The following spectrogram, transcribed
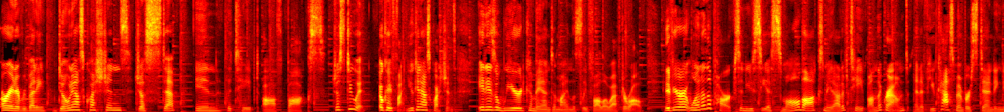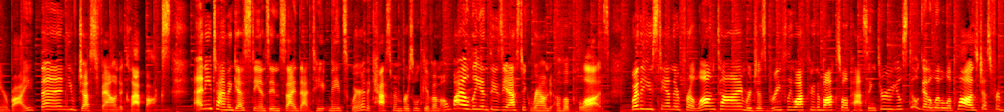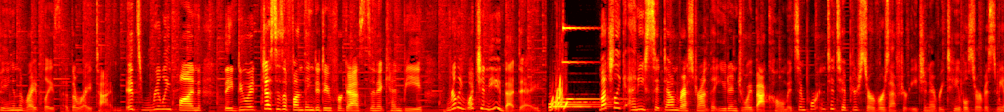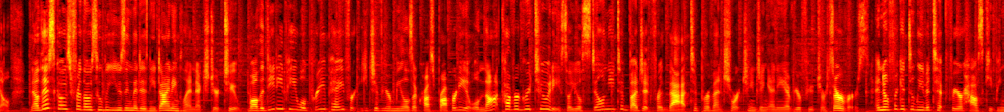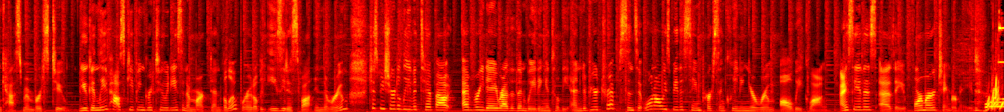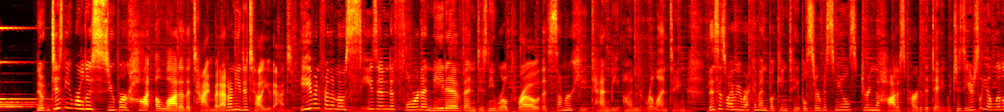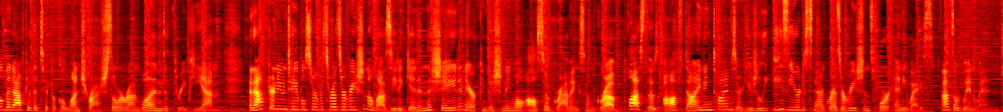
All right, everybody, don't ask questions, just step in the taped off box. Just do it. Okay, fine, you can ask questions. It is a weird command to mindlessly follow after all. If you're at one of the parks and you see a small box made out of tape on the ground and a few cast members standing nearby, then you've just found a clap box. Anytime a guest stands inside that tape made square, the cast members will give them a wildly enthusiastic round of applause. Whether you stand there for a long time or just briefly walk through the box while passing through, you'll still get a little applause just for being in the right place at the right time. It's really fun. They do it just as a fun thing to do for guests, and it can be really what you need that day. Much like any sit down restaurant that you'd enjoy back home, it's important to tip your servers after each and every table service meal. Now, this goes for those who'll be using the Disney Dining Plan next year, too. While the DDP will prepay for each of your meals across property, it will not cover gratuity, so you'll still need to budget for that to prevent shortchanging any of your future servers. And don't forget to leave a tip for your housekeeping cast members, too. You can leave housekeeping gratuities in a marked envelope where it'll be easy to spot in the room. Just be sure to leave a tip out every day rather than waiting until the end of your trip since it won't always be the same person cleaning your room all week long. I say this as a former chambermaid. Now, Disney World is super hot a lot of the time, but I don't need to tell you that. Even for the most seasoned Florida native and Disney World pro, the summer heat can be unrelenting. This is why we recommend booking table service meals during the hottest part of the day, which is usually a little bit after the typical lunch rush, so around 1 to 3 p.m. An afternoon table service reservation allows you to get in the shade and air conditioning while also grabbing some grub. Plus, those off dining times are usually easier to snag reservations for, anyways. That's a win win.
